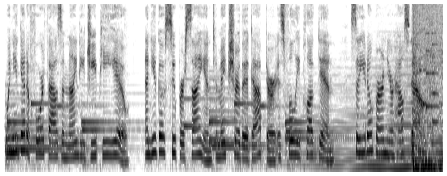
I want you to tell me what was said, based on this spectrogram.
When you get a 4090 GPU, and you go Super Saiyan to make sure the adapter is fully plugged in, so you don't burn your house down.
